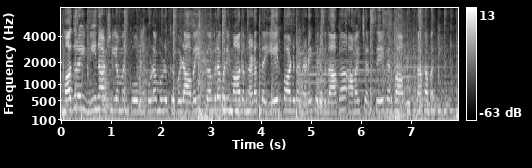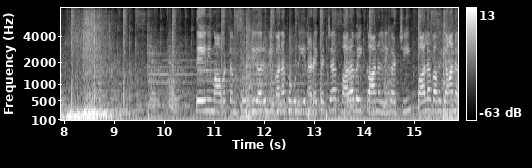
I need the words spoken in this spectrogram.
மதுரை மீனாட்சியம்மன் கோவில் குடமுழுக்கு விழாவை பிப்ரவரி மாதம் நடத்த ஏற்பாடுகள் நடைபெறுவதாக அமைச்சர் சேகர்பாபு தகவல். தேனி மாவட்டம் சூண்டி அருவி வனப்பகுதியில் நடைபெற்ற பறவை காணல் நிகழ்ச்சி பல வகையான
